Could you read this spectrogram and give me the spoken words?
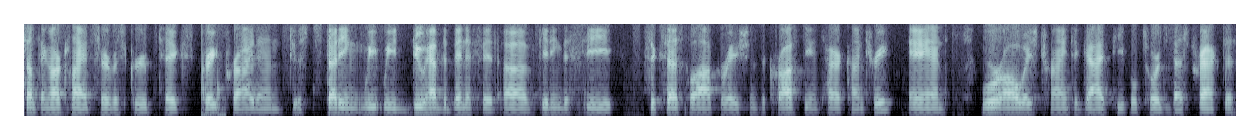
something our client service group takes great pride in. Just studying, we we do have the benefit of getting to see successful operations across the entire country, and we're always trying to guide people towards best practice.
